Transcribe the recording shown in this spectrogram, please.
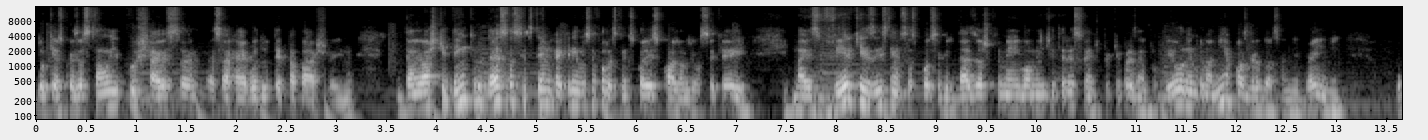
do que as coisas estão e puxar essa, essa régua do T para baixo aí, né? Então, eu acho que dentro dessa sistêmica, que nem você falou, você tem que escolher a escola onde você quer ir, mas ver que existem essas possibilidades, eu acho que também é igualmente interessante, porque, por exemplo, eu lembro na minha pós-graduação em branding, o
